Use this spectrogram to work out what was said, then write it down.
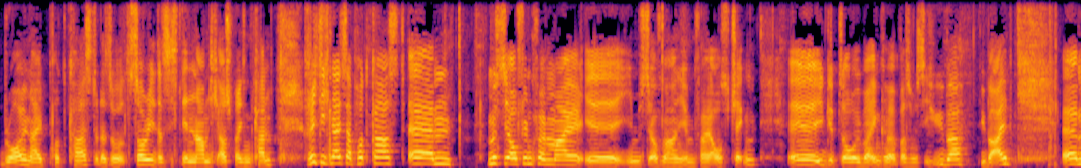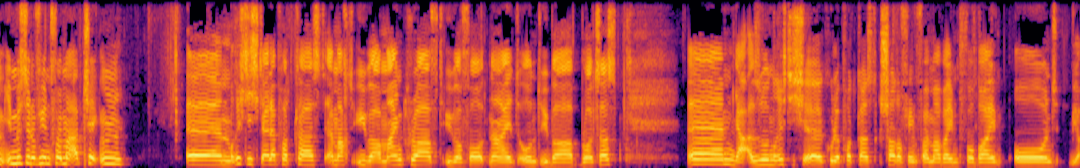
Brawl Night Podcast oder so. Sorry, dass ich den Namen nicht aussprechen kann. Richtig nicer Podcast. Ähm, müsst ihr auf jeden Fall mal, äh, ihr müsst ihr auf jeden Fall auschecken. Äh, gibt's auch über Enker, was weiß ich, über, überall. Ähm, ihr müsst ihn auf jeden Fall mal abchecken. Ähm, richtig geiler Podcast. Er macht über Minecraft, über Fortnite und über Brawl Stars. Ähm, ja, also ein richtig äh, cooler Podcast. Schaut auf jeden Fall mal bei ihm vorbei. Und ja.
